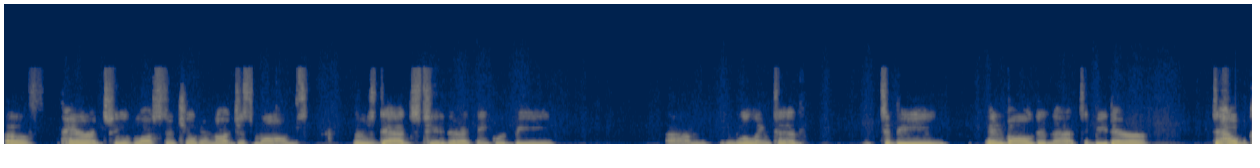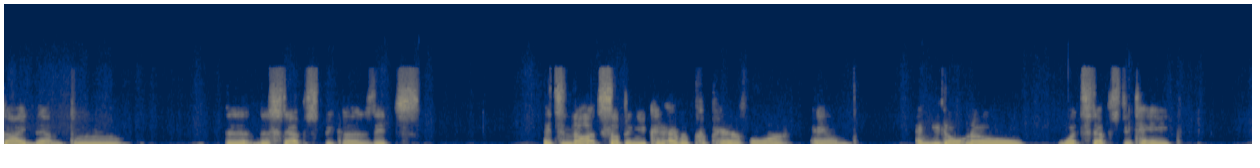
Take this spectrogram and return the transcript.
of parents who have lost their children, not just moms. There's dads too that I think would be um, willing to to be involved in that, to be there to help guide them through the the steps because it's it's not something you can ever prepare for and and you don't know what steps to take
